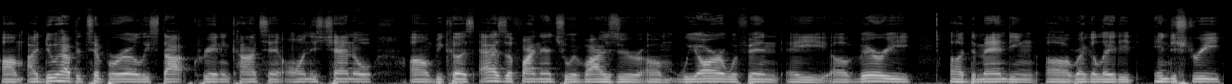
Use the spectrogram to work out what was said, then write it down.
um, I do have to temporarily stop creating content on this channel um, because as a financial advisor, um, we are within a, a very uh, demanding uh, regulated industry.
